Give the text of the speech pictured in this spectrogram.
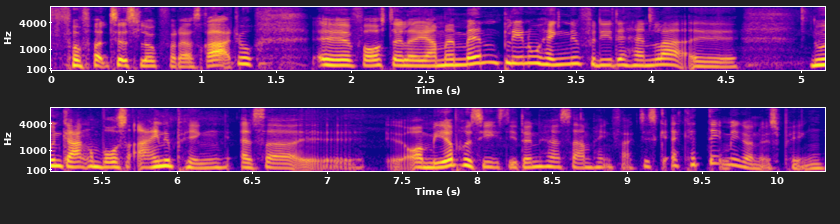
få folk til at slukke for deres radio, øh, forestiller jeg mig. Men bliv nu hængende, fordi det handler øh, nu engang om vores egne penge. Altså, øh, og mere præcist i den her sammenhæng faktisk, akademikernes penge.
